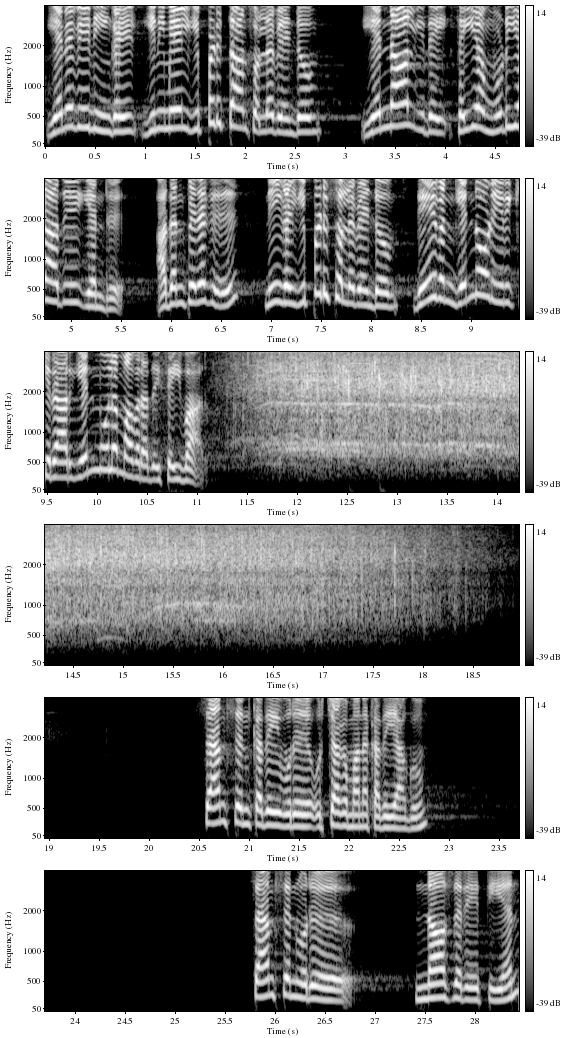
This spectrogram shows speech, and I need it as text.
எனவே நீங்கள் இனிமேல் இப்படித்தான் சொல்ல வேண்டும். என்னால் இதை செய்ய முடியாது என்று. அதன் பிறகு நீங்கள் இப்படி சொல்ல வேண்டும். தேவன் என்னோடு இருக்கிறார் என் மூலம் அவர் அதை செய்வார். சாம்சன் கதை ஒரு உற்சாகமான கதையாகும். சாம்சன் ஒரு நாசரேத்தியன்.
